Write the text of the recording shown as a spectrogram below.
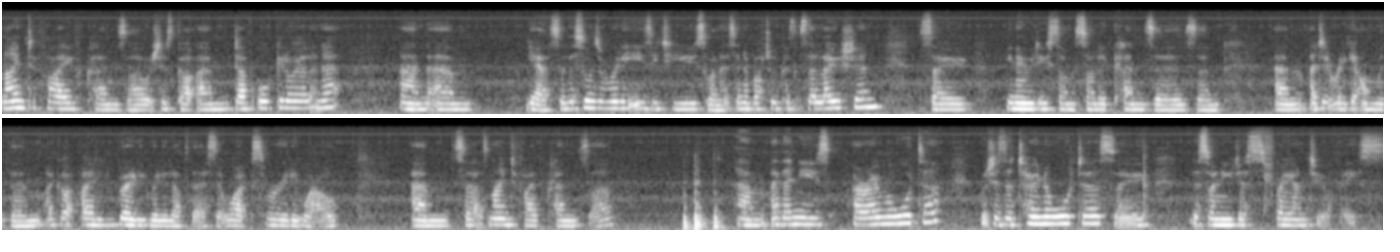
9 to 5 cleanser which has got um, Dove Orchid Oil in it and um, yeah so this one's a really easy to use one. It's in a bottle because it's a lotion so you know we do some solid cleansers and um, I didn't really get on with them. I got I really really love this. It works really well. Um, so that's 9 to 5 cleanser. Um, I then use aroma water, which is a toner water, so this one you just spray onto your face,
